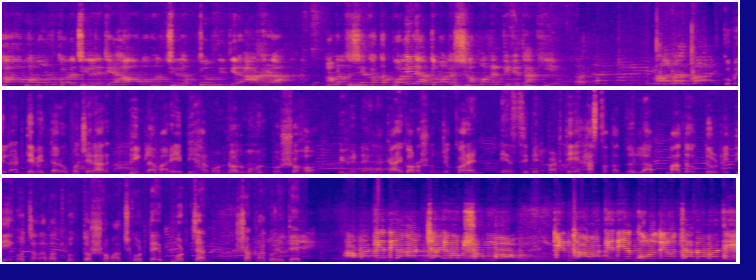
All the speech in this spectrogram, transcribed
হাওয়া ভবন করেছিলে যে হাওয়া ভবন ছিল দুর্নীতির আখড়া। আমরা তো সে কথা বলি না তোমাদের সম্মানের দিকে তাকিয়ে। কুমিল্লার দেবিদ্বার উপজেলার ভিংলাবাড়ি বিহার মন্ডল মোহনপুর সহ বিভিন্ন এলাকায় গণসংযোগ করেন এনসিপির প্রার্থী হাসনাত আবদুল্লাহ। মাদক দুর্নীতি ও চাঁদাবাদভুক্ত সমাজ গড়তে ভোট চান শাপলাকলিতে আমাকে দিয়ে আর যাই হোক সম্ভব, কিন্তু আমাকে দিয়ে কোনোদিনও চাঁদাবাজি,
